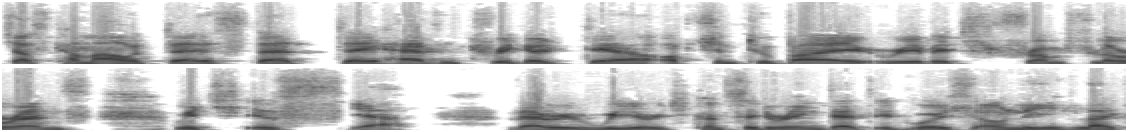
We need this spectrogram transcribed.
just come out is that they haven't triggered their option to buy Rebic from Florence, which is, yeah, very weird considering that it was only like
